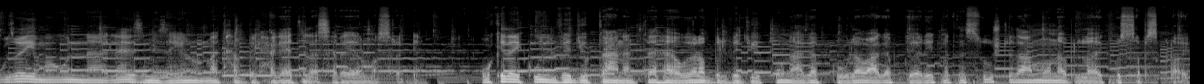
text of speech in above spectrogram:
وزي ما قلنا لازم يزينوا المتحف بالحاجات الأثرية المصرية وكده يكون الفيديو بتاعنا انتهى ويا رب الفيديو يكون عجبكم. ولو عجبكم يا ريت ما تنسوش تدعمونا بال like وال subscribe.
